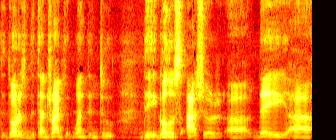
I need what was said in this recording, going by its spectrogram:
the, daughters of the ten tribes that went into the Golus Asher, uh, they uh,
